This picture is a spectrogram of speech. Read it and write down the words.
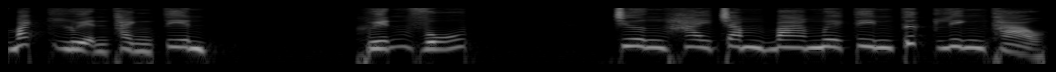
Bách luyện thành tiên. Huyến Vũ. Chương 230 tin tức linh thảo.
